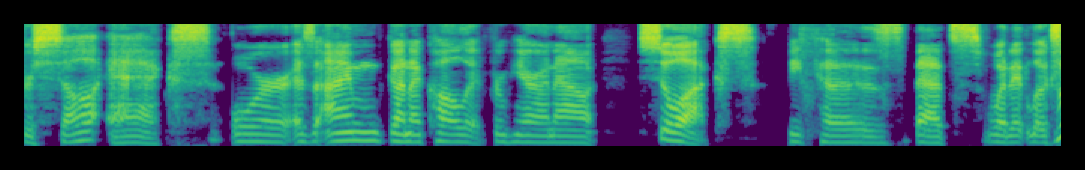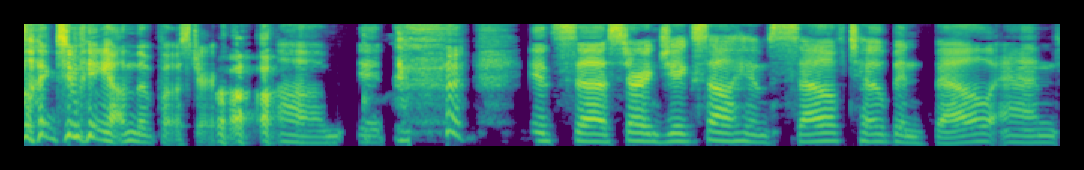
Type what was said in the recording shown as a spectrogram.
for Saw X, or as I'm gonna call it from here on out, Sawx, because that's what it looks like to me on the poster. um, it, it's uh, starring Jigsaw himself, Tobin Bell, and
